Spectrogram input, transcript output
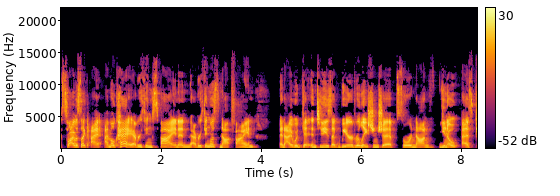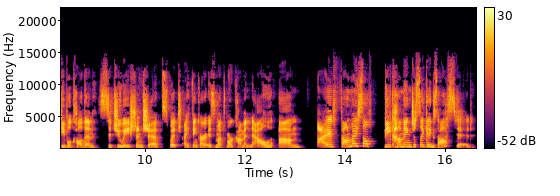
so I was like, I, I'm okay. Everything's fine. And everything was not fine. and I would get into these like weird relationships or non, you know, as people call them, situationships, which I think are is much more common now. Um, I found myself becoming just like exhausted.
